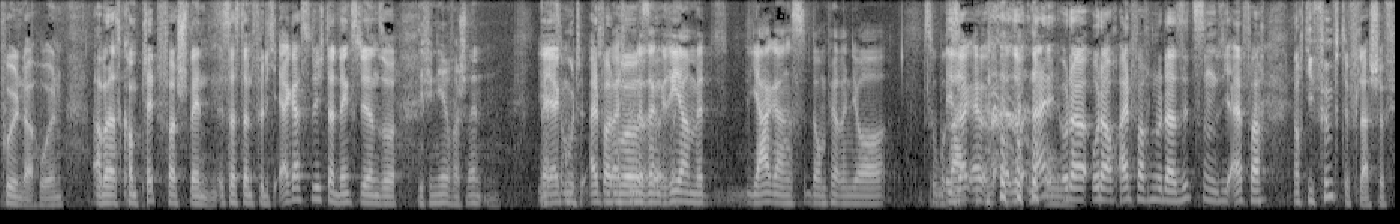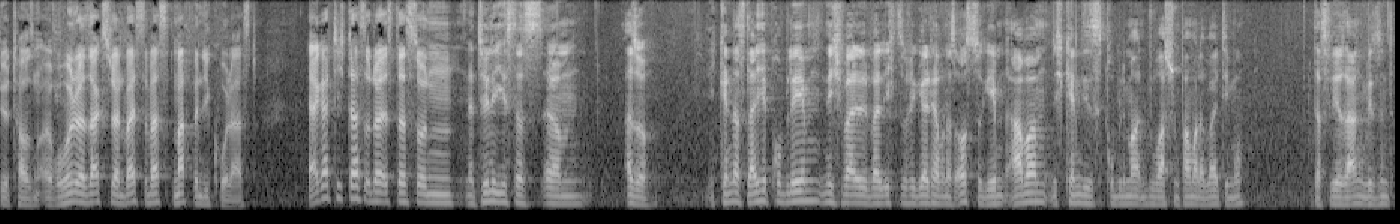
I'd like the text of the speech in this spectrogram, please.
Pullen da holen, aber das komplett verschwenden. Ist das dann für dich, ärgerst du dich? Dann denkst du dir dann so, Definiere verschwenden. naja zum- gut, einfach zum Beispiel nur... eine Sangria mit Jahrgangs Dom Perignon Ich sag, einfach, also, nein, oder, oder auch einfach nur da sitzen und sich einfach noch die fünfte Flasche für 1000 Euro holen. Oder sagst du dann, weißt du was, mach, wenn du die Cola hast. Ärgert dich das oder ist das so ein... Natürlich ist das, ähm, also ich kenne das gleiche Problem, nicht weil, weil ich so viel Geld habe, um das auszugeben, aber ich kenne dieses Problem, du warst schon ein paar Mal dabei, Timo, dass wir sagen, wir sind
